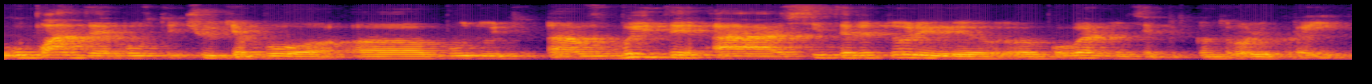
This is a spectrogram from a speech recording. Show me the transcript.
Окупанти або втечуть, або будуть е, вбиті, а всі території е, повернуться під контроль України.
